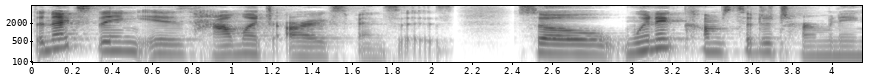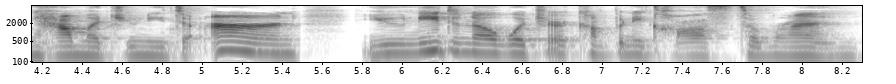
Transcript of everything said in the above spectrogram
The next thing is how much are expenses. So, when it comes to determining how much you need to earn, you need to know what your company costs to run.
